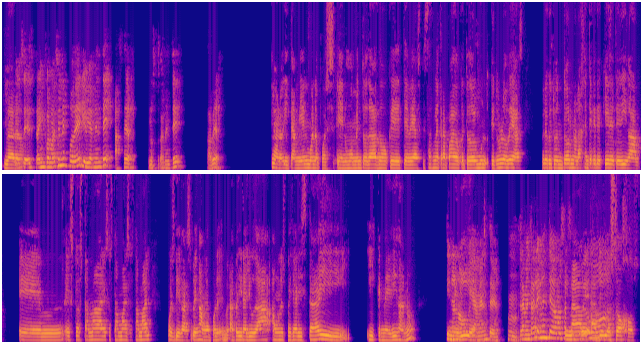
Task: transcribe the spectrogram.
Claro. Entonces, la información es poder y obviamente hacer, no solamente saber. Claro, y también, bueno, pues en un momento dado que te veas que estás muy atrapado, que todo el mundo, que tú no lo veas, pero que tu entorno, la gente que te quiere, te diga eh, esto está mal, esto está mal, esto está mal, pues digas, venga, voy a, poner, a pedir ayuda a un especialista y, y que me diga, ¿no? Y, no, me no, obviamente. Hmm. Lamentablemente vamos al y psicólogo. Abrir los ojos.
